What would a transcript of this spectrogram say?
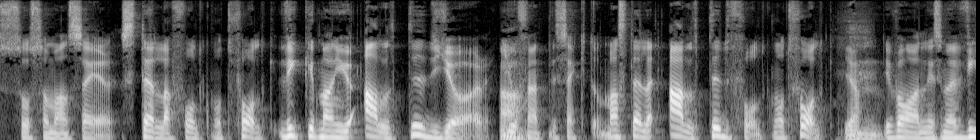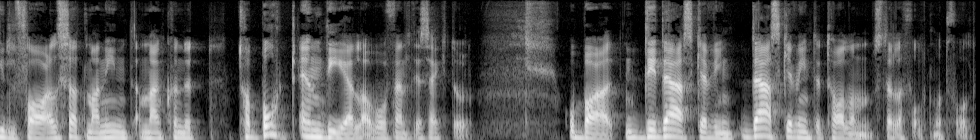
så som man säger, ställa folk mot folk. Vilket man ju alltid gör i Ja. offentlig sektor. Man ställer alltid folk mot folk. Ja. Det var en, liksom en villfarelse att man, inte, man kunde ta bort en del av offentlig sektor. Och bara, det där ska vi, där ska vi inte tala om ställa folk mot folk.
